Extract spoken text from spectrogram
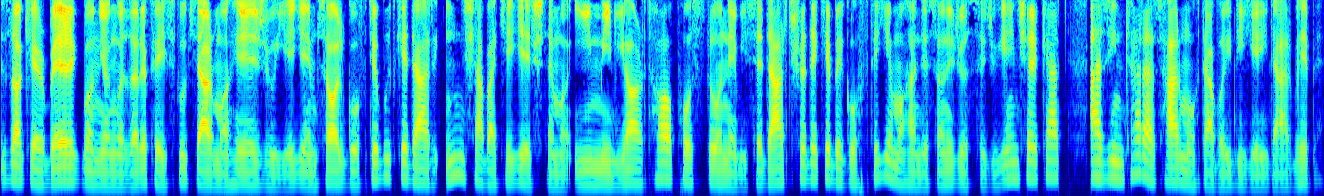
زاکربرگ بنیانگذار فیسبوک در ماه ژوئیه امسال گفته بود که در این شبکه اجتماعی میلیاردها پست و نویسه درج شده که به گفته مهندسان جستجوی این شرکت عظیمتر از هر محتوای دیگری در وبه.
